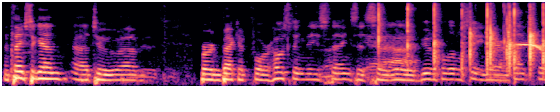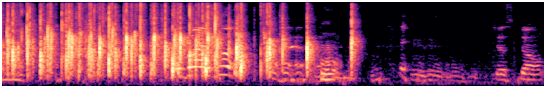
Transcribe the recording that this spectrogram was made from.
And thanks again uh, to uh, Bird and Beckett for hosting these things. It's a really beautiful little scene here, and thanks very much. Go buy a book. Just don't leave. Well,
